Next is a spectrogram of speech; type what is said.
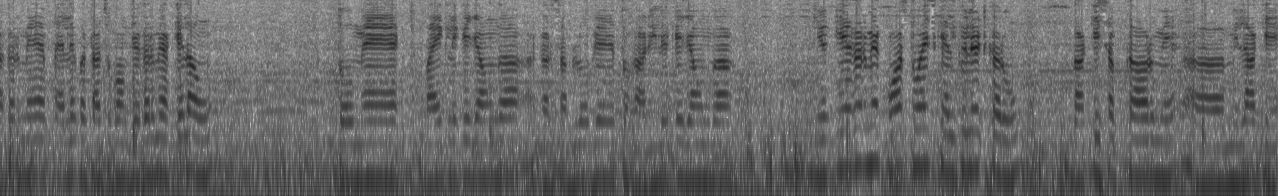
अगर मैं पहले बता चुका हूँ कि अगर मैं अकेला हूँ तो मैं बाइक लेके जाऊँगा। अगर सब लोग हैं तो गाड़ी लेके जाऊँगा। क्योंकि अगर मैं कॉस्ट वाइज कैलकुलेट करूँ, बाकी सबका और मैं मिला के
